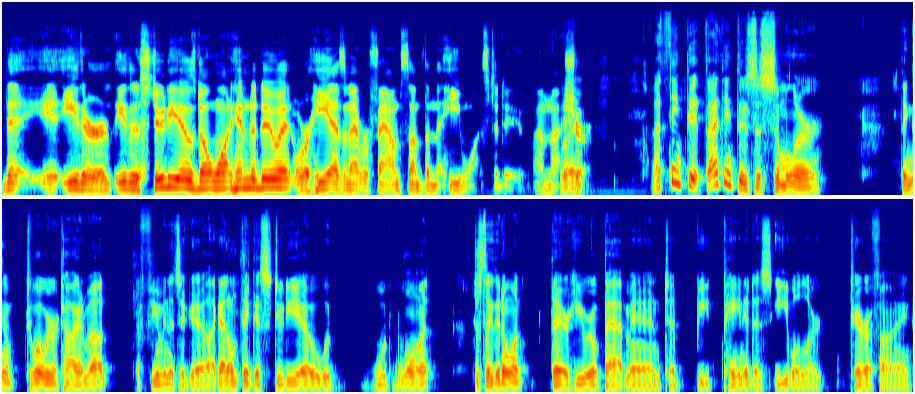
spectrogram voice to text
that either either the studios don't want him to do it or he hasn't ever found something that he wants to do. I'm not right. sure. I think that I think there's a similar thing to what we were talking about a few minutes ago. Like I don't think a studio would would want just like they don't want their hero Batman to be painted as evil or terrifying.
